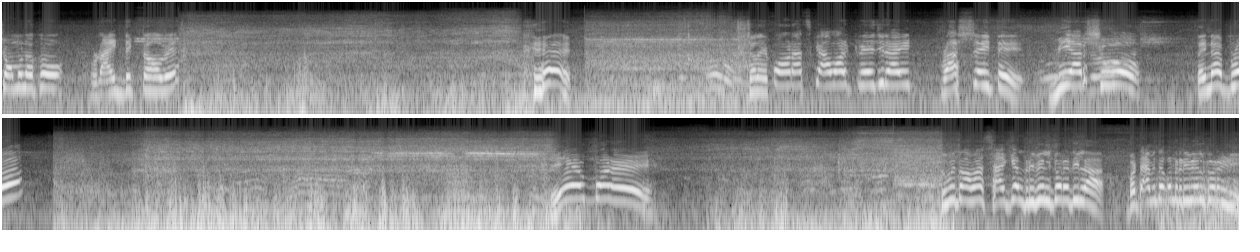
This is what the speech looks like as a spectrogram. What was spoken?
চমলক রাইড দেখতে হবে। চলো, এরপর আজকে আমার ক্রেজি রাইড রাজশাহীতে। মি আর শুভ, তাই না ব্রো এবারে তুমি তো আমার সাইকেল রিভিল করে দিলা বাট আমি তো কোনো রিভিল করিনি।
